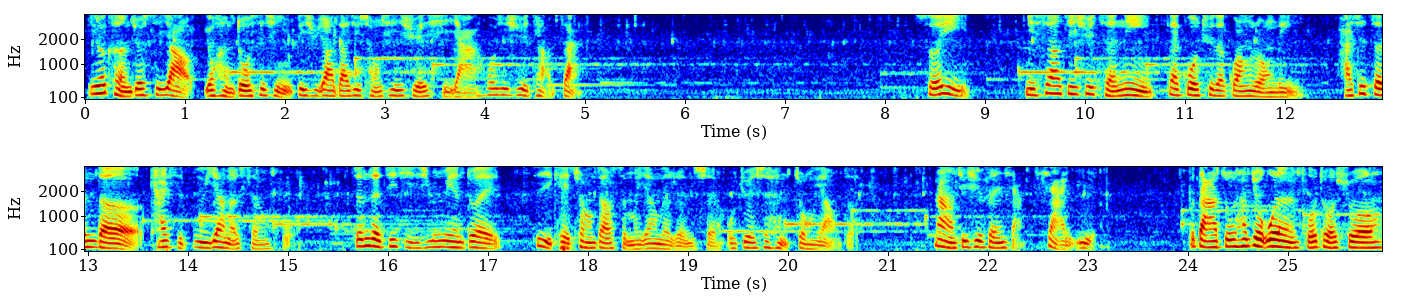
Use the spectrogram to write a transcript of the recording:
因为可能就是要有很多事情必须要再去重新学习呀，或是去挑战。所以，你是要继续沉溺在过去的光荣里，还是真的开始不一样的生活？真的积极去面对？自己可以创造什么样的人生，我觉得是很重要的。那我继续分享下一页。布达珠他就问佛陀说：“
